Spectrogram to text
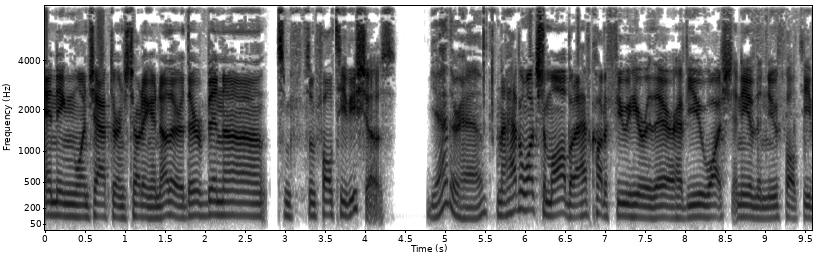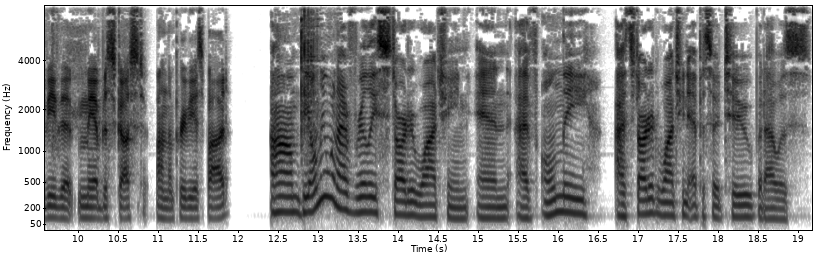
ending one chapter and starting another, there have been uh, some some fall TV shows, Yeah, there have. and I haven't watched them all, but I have caught a few here or there. Have you watched any of the new fall TV that we may have discussed on the previous pod? Um, the only one I've really started watching, and I've only I started watching episode two, but I was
